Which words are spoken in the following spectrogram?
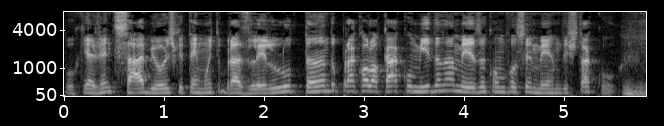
Porque a gente sabe hoje que tem muito brasileiro lutando para colocar comida na mesa, como você mesmo destacou. Uhum.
